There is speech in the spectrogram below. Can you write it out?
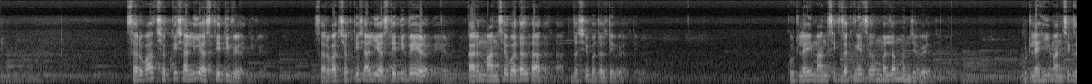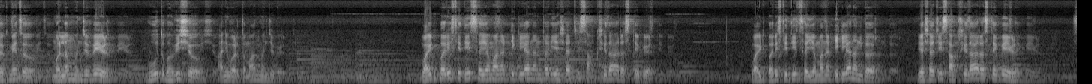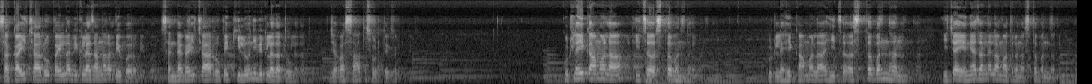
सर्वात शक्तिशाली असते ती वेळ. सर्वात शक्तिशाली असते ती वेळ कारण माणसे बदलतात जशी बदलते वेळ. कुठल्याही मानसिक जखमेचं मलम म्हणजे वेळ. कुठल्याही मानसिक जखमेचं मलम म्हणजे वेळ भूत भविष्य आणि वर्तमान म्हणजे वेळ. वाईट परिस्थितीत संयमानं टिकल्यानंतर यशाची साक्षीदार असते वेळ. वाईट परिस्थितीत संयमानं टिकल्यानंतर यशाची साक्षीदार असते वेळ. सकाळी चार रुपयाला विकला जाणारा पेपर संध्याकाळी चार रुपये किलोनी विकला जातो जेव्हा साथ सोडते वेळ. कुठल्याही कामाला हिचं असतं बंधन कुठल्याही कामाला हिचं असतं बंधन हिच्या येण्या जाण्याला मात्र नसतं बंधन.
